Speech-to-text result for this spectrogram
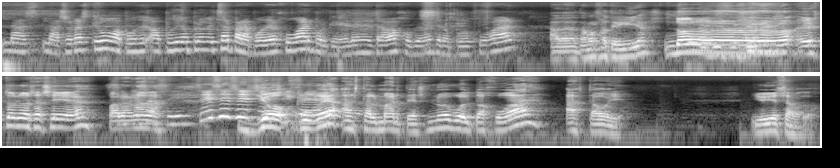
las, las horas que Hugo ha, pod- ha podido aprovechar para poder jugar, porque él en el trabajo obviamente no puede jugar. Adelantamos fatiguillas. No, no, no, no, no, esto no es así, ¿eh? Para nada. Sí, sí, sí, sí. Yo sí, jugué hasta el martes, no he vuelto a jugar hasta hoy. Y hoy es sábado.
